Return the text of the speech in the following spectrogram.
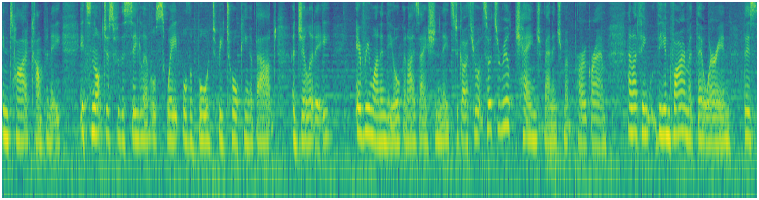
entire company. It's not just for the C level suite or the board to be talking about agility. Everyone in the organisation needs to go through it. So it's a real change management program. And I think the environment that we're in, there's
